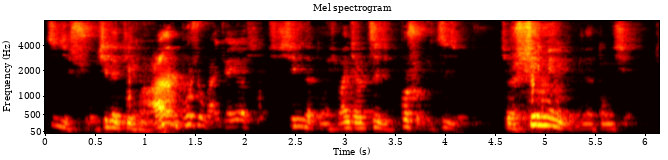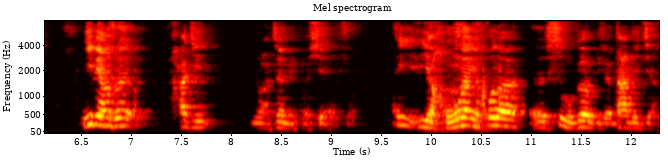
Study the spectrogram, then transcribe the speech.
自己熟悉的地方，而不是完全要写新的东西，完全自己不属于自己就是生命里面的东西。你比方说哈金，对吧？在美国写小说，哎也红了，也获了呃四五个比较大的奖，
